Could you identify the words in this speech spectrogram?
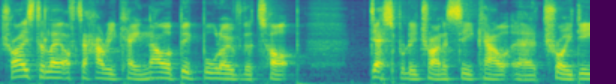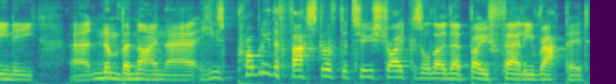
tries to lay off to Harry Kane. Now a big ball over the top desperately trying to seek out uh, Troy Deeney, uh, number nine there. He's probably the faster of the two strikers, although they're both fairly rapid.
